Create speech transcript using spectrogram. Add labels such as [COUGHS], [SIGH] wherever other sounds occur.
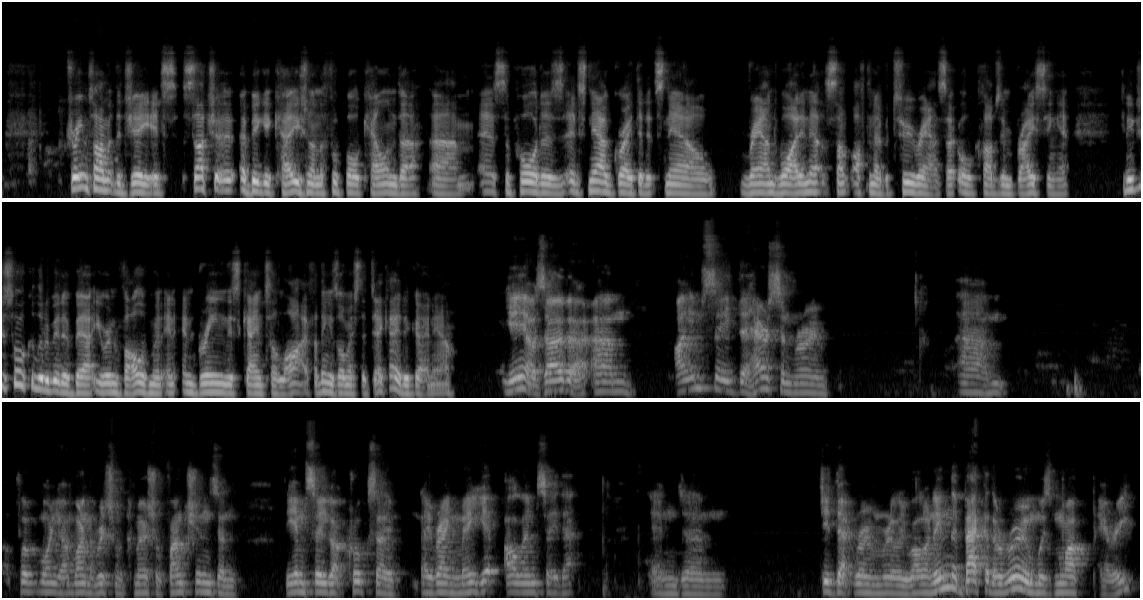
Dreamtime at the G, it's such a, a big occasion on the football calendar. Um, as supporters, it's now great that it's now round wide and it's often over two rounds, so all clubs embracing it. Can you just talk a little bit about your involvement in, in bringing this game to life? I think it's almost a decade ago now. Yeah, it was over. Um, I emceed the Harrison Room um, for one, one of the Richmond commercial functions, and the MC got crook, so they rang me. Yep, I'll MC that, and um, did that room really well. And in the back of the room was Mike Perry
